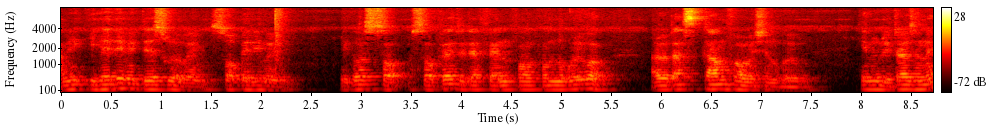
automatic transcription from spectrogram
আমি কিহেদি আমি টেষ্ট কৰিব পাৰিম চপেদি পাৰিম। বিকজ চফে তেতিয়া ফেন ফৰ্ম ফৰ্ম নকৰিব। এটা স্কাম ফৰ্মেশ্যন কৰিব কিন্তু ডিটাৰজেণ্টে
